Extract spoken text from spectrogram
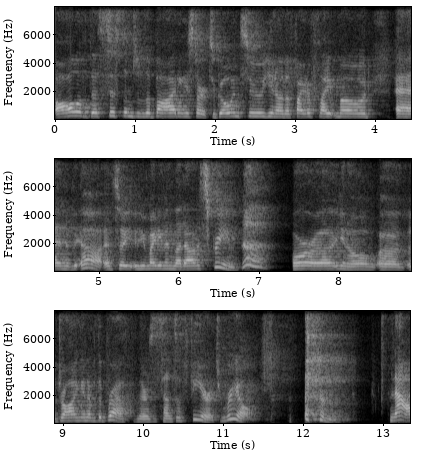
all of the systems of the body start to go into you know the fight or flight mode, and yeah, and so you might even let out a scream. or you know a drawing in of the breath and there's a sense of fear it's real now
